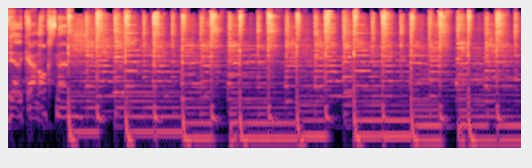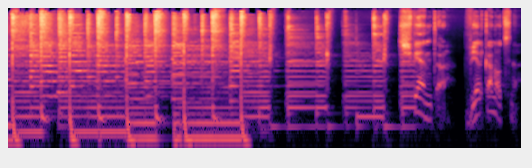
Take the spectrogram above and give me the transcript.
wielkanocne. Święta wielkanocne.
